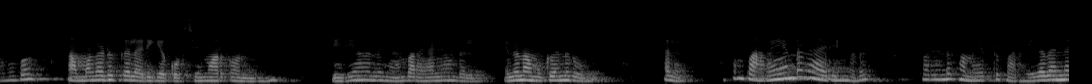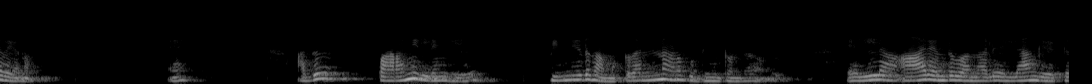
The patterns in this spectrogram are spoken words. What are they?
അപ്പോൾ നമ്മളുടെ അടുക്കലായിരിക്കും ക്വസ്റ്റ്യൻ മാർക്ക് വന്നില്ലേ? ശരിയാണല്ലോ ഞാൻ പറയാനുണ്ടല്ലേ എന്ന് നമുക്ക് തന്നെ തോന്നും അല്ലേ? അപ്പം പറയേണ്ട കാര്യങ്ങൾ പറയേണ്ട സമയത്ത് പറയുക തന്നെ വേണം. ഏ? അത് പറഞ്ഞില്ലെങ്കിൽ പിന്നീട് നമുക്ക് തന്നെയാണ് ബുദ്ധിമുട്ടുണ്ടാകുന്നത് എല്ലാം ആരെന്ത് വന്നാലും എല്ലാം കേട്ട്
